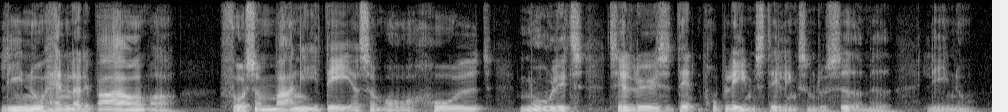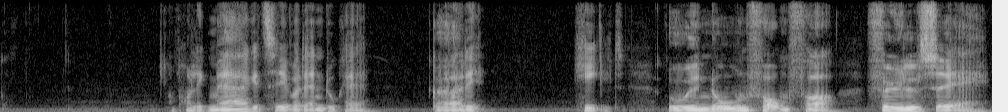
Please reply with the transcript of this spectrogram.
lige nu handler det bare om at få så mange idéer som overhovedet muligt til at løse den problemstilling, som du sidder med lige nu. Og prøv at lægge mærke til, hvordan du kan gøre det helt uden nogen form for følelse af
